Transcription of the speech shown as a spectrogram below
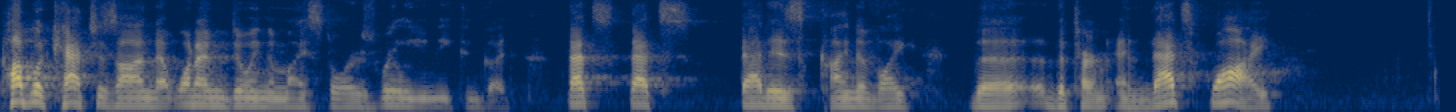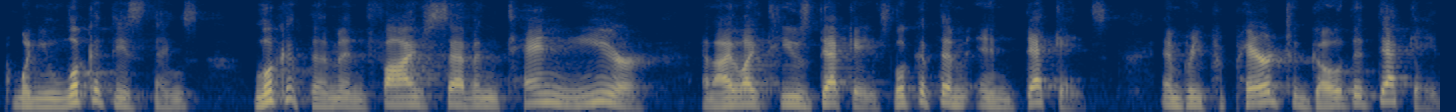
public catches on that what I'm doing in my store is really unique and good. That's that's that is kind of like the the term, and that's why when you look at these things, look at them in five, seven, ten year, and I like to use decades. Look at them in decades and be prepared to go the decade.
